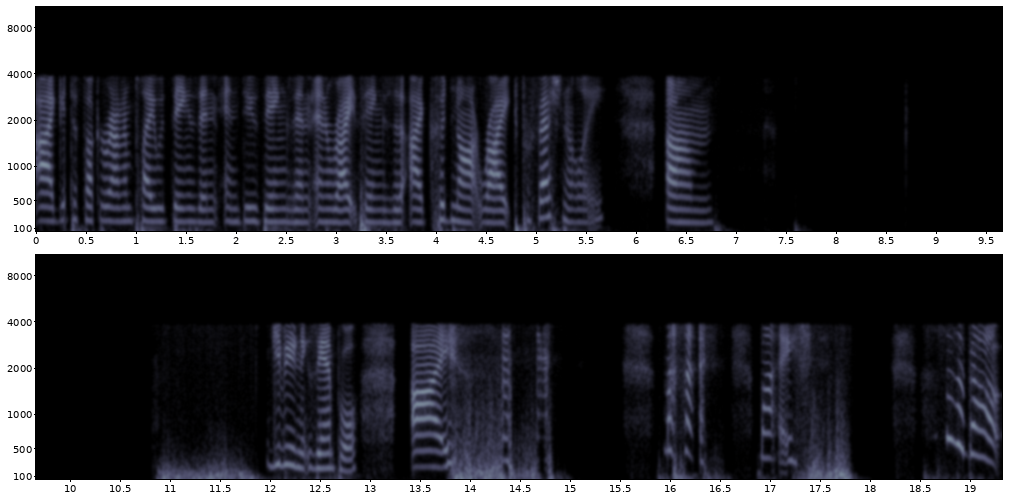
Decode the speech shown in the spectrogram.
I get to fuck around and play with things and and do things and and write things that I could not write professionally. Um give you an example. I my my agent this is about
